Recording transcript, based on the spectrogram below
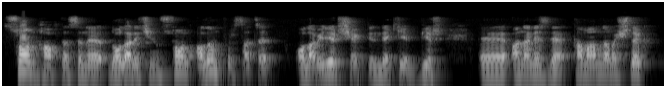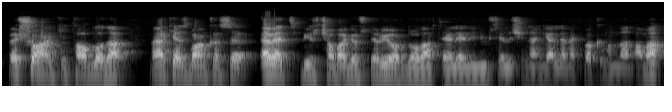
son haftasını dolar için son alım fırsatı olabilir şeklindeki bir e, analizle tamamlamıştık ve şu anki tabloda Merkez Bankası evet bir çaba gösteriyor dolar TL'nin yükselişini engellemek bakımından ama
